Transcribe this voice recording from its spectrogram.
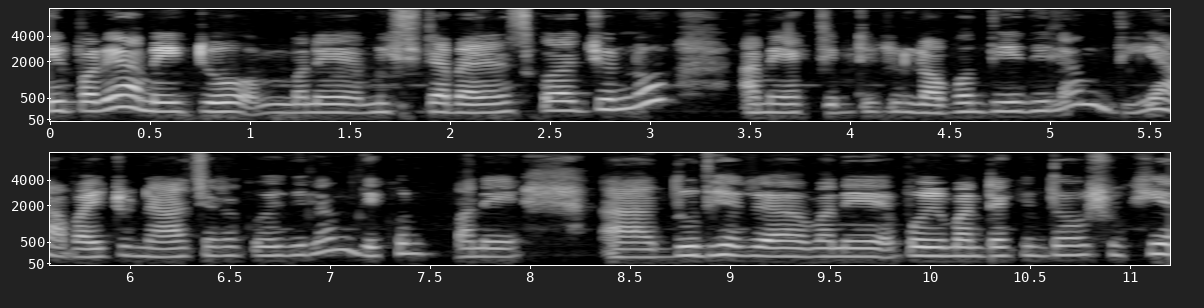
এরপরে আমি একটু মানে মিক্সিটা ব্যালেন্স করার জন্য আমি এক চিমটি একটু লবণ দিয়ে দিলাম, দিয়ে আবার একটু নাড়াচাড়া করে দিলাম। দেখুন মানে দুধের মানে পরিমাণটা কিন্তু শুকিয়ে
